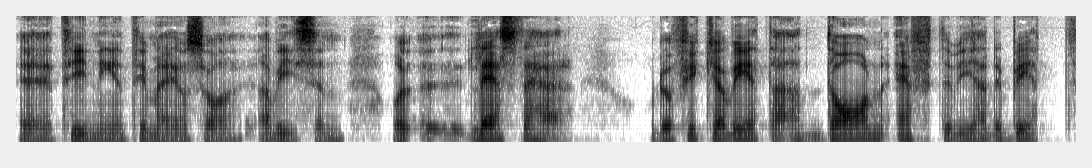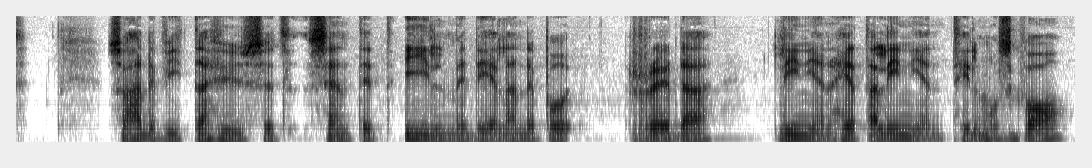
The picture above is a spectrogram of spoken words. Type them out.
eh tidningen till mig och sa avisen och eh, läs det här. Och då fick jag veta att dagen efter vi hade bett så hade Vita huset sänt ett ilmeddelande på röda linjen, heta linjen till Moskva. Mm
